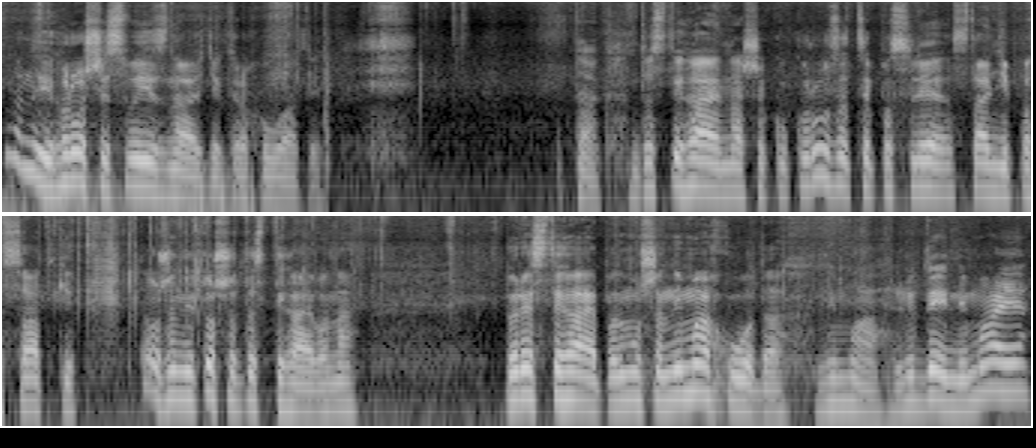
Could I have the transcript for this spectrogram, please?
Вони гроші свої знають, як рахувати. Так, достигає наша кукуруза, це після останньої посадки. Та вже не то, що достигає, вона перестигає, тому що нема хода, нема. Людей немає,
